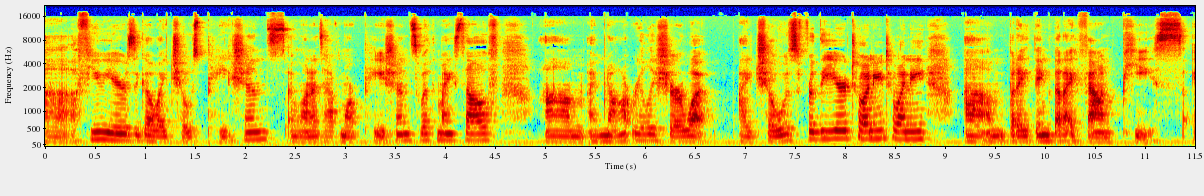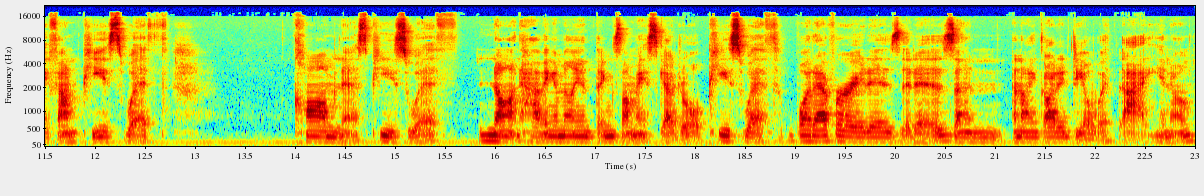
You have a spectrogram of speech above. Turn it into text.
uh, a few years ago, I chose patience. I wanted to have more patience with myself. Um, I'm not really sure what I chose for the year 2020, um, but I think that I found peace. I found peace with calmness, peace with not having a million things on my schedule, peace with whatever it is, it is, and and I got to deal with that, you know.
